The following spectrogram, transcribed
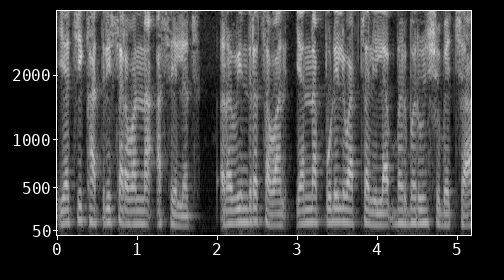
याची खात्री सर्वांना असेलच. रवींद्र चव्हाण यांना पुढील वाटचालीला भरभरून शुभेच्छा.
